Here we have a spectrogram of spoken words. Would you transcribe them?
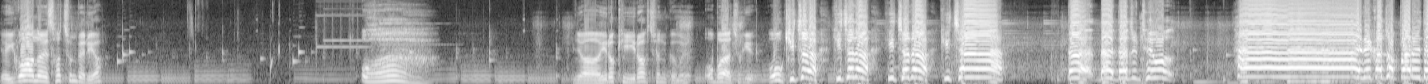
이거 하나에 사천벨이야? 와. 야, 이렇게 일확천금을. 어, 뭐야, 저기. 오, 기차다! 기차다! 기차다! 기차! 나, 나, 나 좀 태워! 하! 내가 더 빠르다!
